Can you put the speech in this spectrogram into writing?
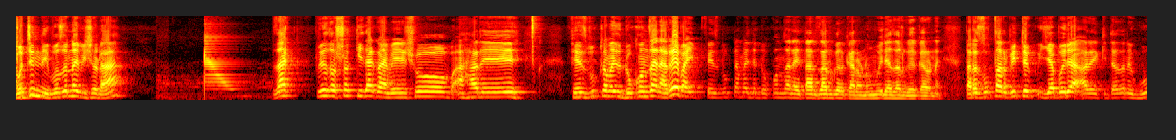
বুঝছেন নি? বোঝেন না বিষয়টা? যাক, প্রিয় দর্শক, কি দেখো আমি? এসব, আহারে। ফেসবুকটা মাঝে ঢোকন যায় না। রে ভাই ফেসবুকটা মাঝে ঢোকন যায় না তার জারুগের কারণে উমিরা জারুগের কারণে। তারা জুতার ভিতরে ইয়া বইরা আরে কিটা জানে গু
